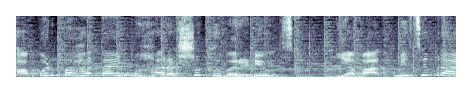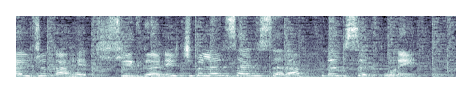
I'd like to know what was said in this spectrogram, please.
आपण पाहत आहे महाराष्ट्र खबर न्यूज. या बातमीचे प्रायोजक आहेत श्री गणेश ज्वेलर्स अँड सराफ हडपसर पुणे.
